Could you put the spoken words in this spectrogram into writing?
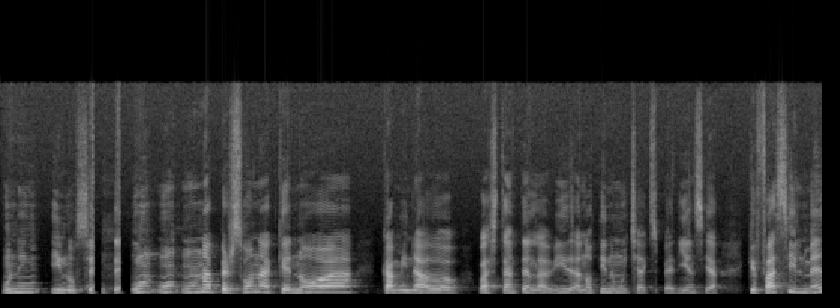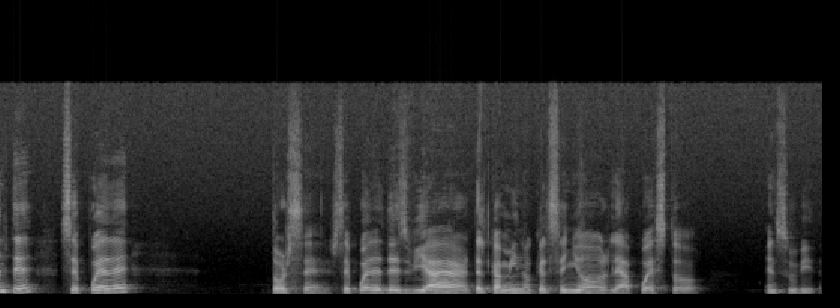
Un inocente, una persona que no ha caminado bastante en la vida, no tiene mucha experiencia, que fácilmente se puede torcer, se puede desviar del camino que el Señor le ha puesto en su vida.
